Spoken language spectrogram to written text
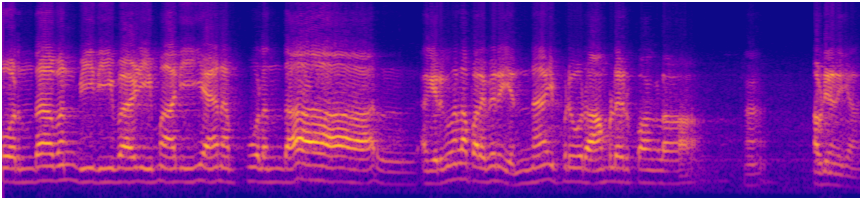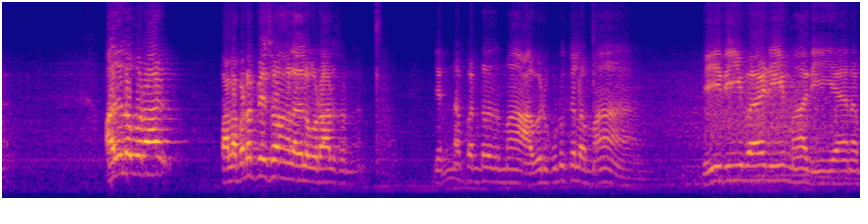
ஓர்ந்தவன் விதி வழி மதியன புலந்தார். அங்க இருக்கவங்கலாம் பல பேர் என்ன இப்படி ஒரு ஆம்பளை இருப்பாங்களா? அப்படின்னு நினைக்கிறாங்க. அதுல ஒரு ஆள் பல படம் பேசுவாங்களா அதுல ஒரு ஆள் சொன்னேன். என்ன பண்றதுமா? அவர் கொடுக்கலமா? வீதி வழி மதியன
